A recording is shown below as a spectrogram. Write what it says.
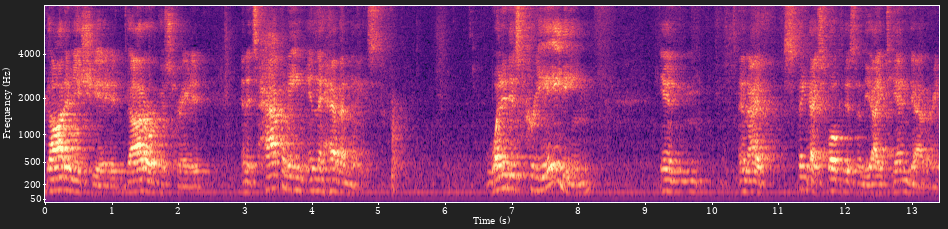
God initiated, God orchestrated, and it's happening in the heavenlies. What it is creating in, and I think I spoke this in the ITN gathering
